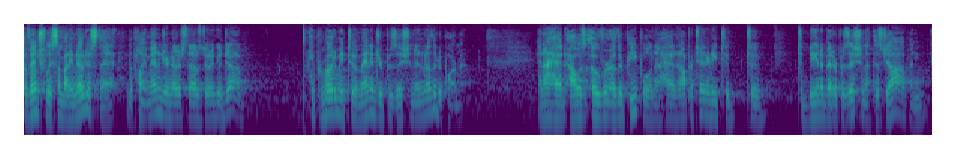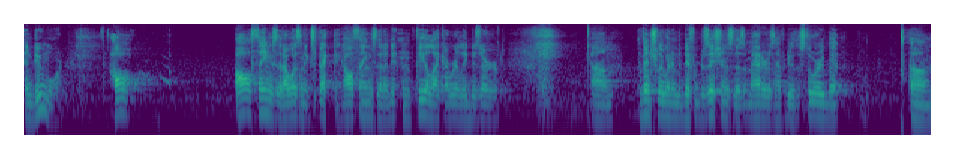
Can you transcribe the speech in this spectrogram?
eventually somebody noticed that. The plant manager noticed that I was doing a good job. He promoted me to a manager position in another department. And I, had, I was over other people, and I had an opportunity to, to, to be in a better position at this job and, and do more. All, all things that I wasn't expecting, all things that I didn't feel like I really deserved. Um, eventually went into different positions. Doesn't matter, doesn't have to do with the story, but um,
